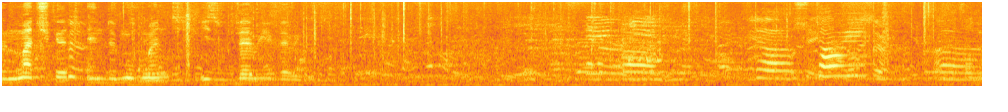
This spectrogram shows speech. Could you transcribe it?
match cut, and the movement is very very good. The story, uh,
